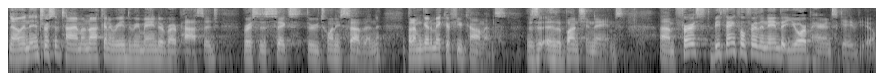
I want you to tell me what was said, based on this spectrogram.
Now, in the interest of time, I'm not going to read the remainder of our passage, verses 6 through 27, but I'm going to make a few comments. There's a, bunch of names. Um, first, be thankful for the name that your parents gave you.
